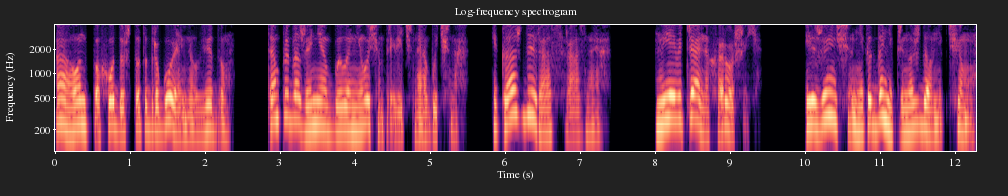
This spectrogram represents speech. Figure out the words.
А он, походу, что-то другое имел в виду. Там предложение было не очень приличное обычно. И каждый раз разное. Но я ведь реально хороший. И женщин никогда не принуждал ни к чему.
